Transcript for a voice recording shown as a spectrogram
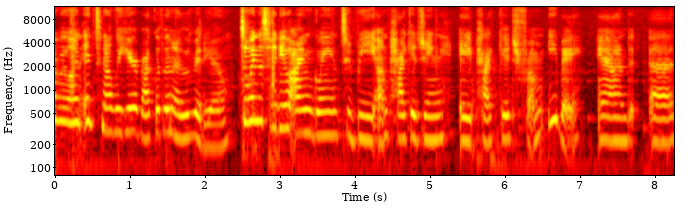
everyone, it's Natalie here back with another video. So in this video I'm going to be unpackaging a package from eBay and uh,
